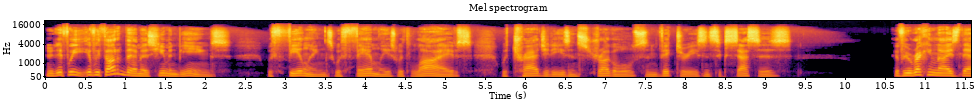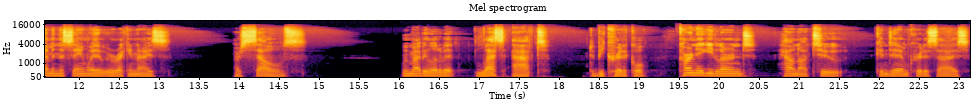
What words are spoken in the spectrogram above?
If we if we thought of them as human beings with feelings, with families, with lives, with tragedies and struggles and victories and successes, if we recognize them in the same way that we recognize ourselves, we might be a little bit less apt to be critical. Carnegie learned how not to condemn, criticize,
